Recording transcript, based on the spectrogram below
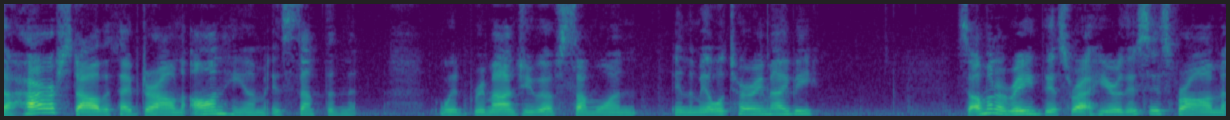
the hairstyle that they've drawn on him is something that would remind you of someone in the military maybe. So I'm going to read this right here. This is from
